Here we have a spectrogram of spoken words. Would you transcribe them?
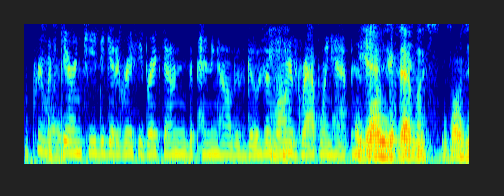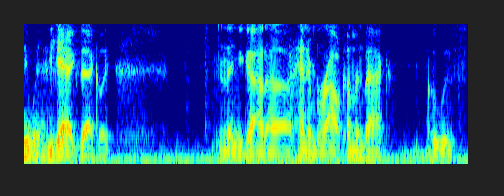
We're pretty much guaranteed to get a Gracie breakdown depending how this goes, as long as grappling happens. As Yeah, long as exactly. wins. As long as he wins. Yeah, exactly. And then you got uh, Henan Barrow coming back, who was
